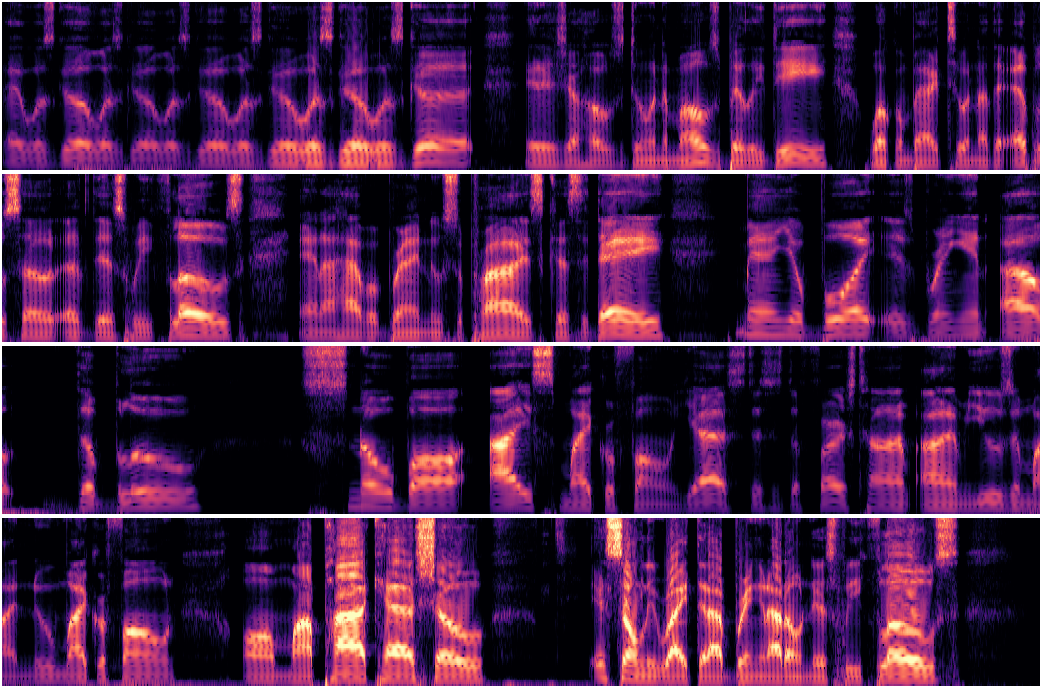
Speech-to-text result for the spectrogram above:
Hey, what's good? What's good? What's good? What's good? What's good? What's good? It is your host doing the most, Billy D. Welcome back to another episode of This Week Flows, and I have a brand new surprise because today, man, your boy is bringing out the blue snowball ice microphone. Yes, this is the first time I am using my new microphone on my podcast show it's only right that I bring it out on this week flows.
